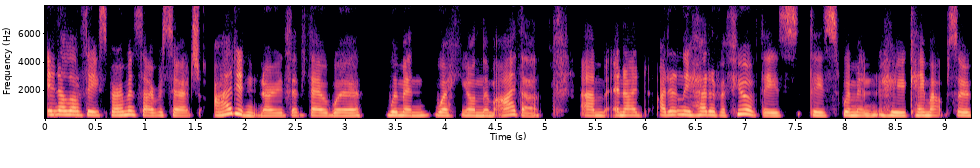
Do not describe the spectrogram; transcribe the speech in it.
in a lot of the experiments I researched, I didn't know that there were women working on them either. Um, and I'd, I'd only heard of a few of these these women who came up. So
